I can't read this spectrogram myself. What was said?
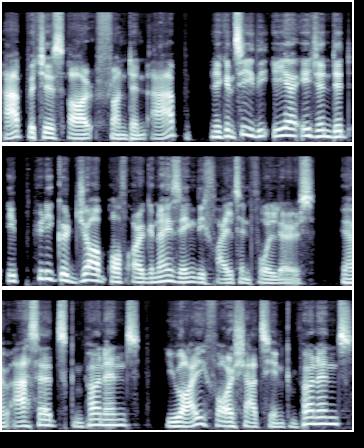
App, which is our front-end app. And you can see the AI agent did a pretty good job of organizing the files and folders. We have assets, components, UI for Shadcn components,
